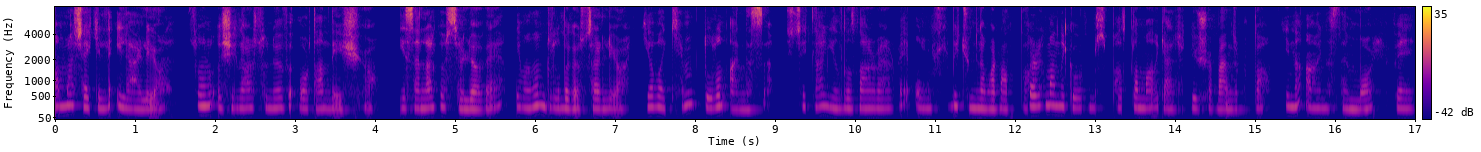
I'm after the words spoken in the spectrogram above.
Normal şekilde ilerliyor. Sonra ışıklar sönüyor ve ortam değişiyor. Bilgisayarlar gösteriliyor ve Yaman'ın dolabı gösteriliyor. Yava kim? Dolun annesi. Çiçekler, yıldızlar var ve olumsuz bir cümle var hatta. Fragmanda gördüğümüz patlama gerçekleşiyor bence burada. Yine aynı sembol ve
